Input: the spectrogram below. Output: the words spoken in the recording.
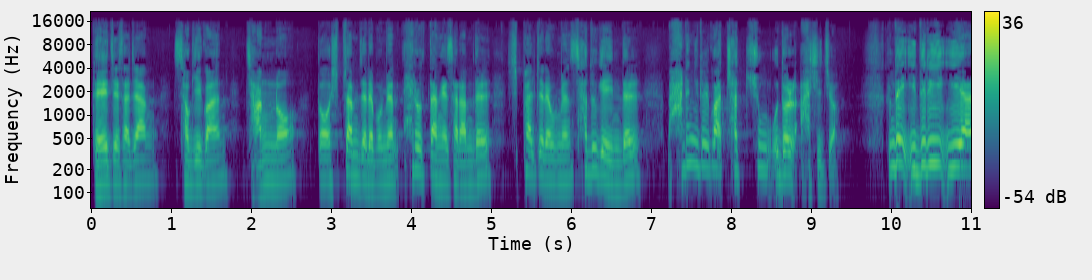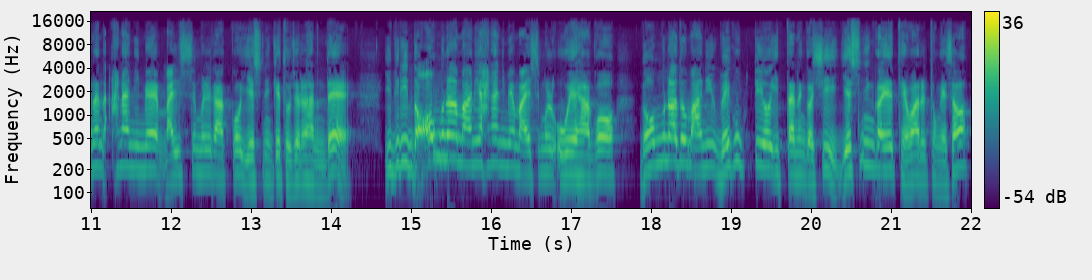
대제사장, 서기관, 장로, 또 13절에 보면 헤롯 땅의 사람들, 18절에 보면 사두개인들, 많은 이들과 좌충우돌 하시죠. 근데 이들이 이해하는 하나님의 말씀을 갖고 예수님께 도전을 하는데 이들이 너무나 많이 하나님의 말씀을 오해하고 너무나도 많이 왜곡되어 있다는 것이 예수님과의 대화를 통해서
